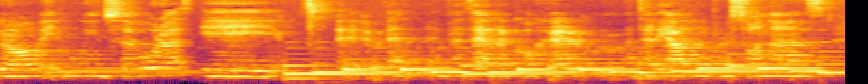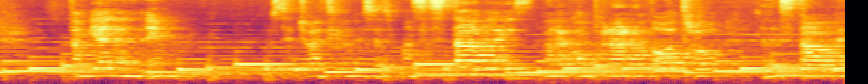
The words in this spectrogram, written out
peligro y muy inseguras y eh, em- empecé a recoger material de personas también en, en situaciones más estables para comparar al otro, el estable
